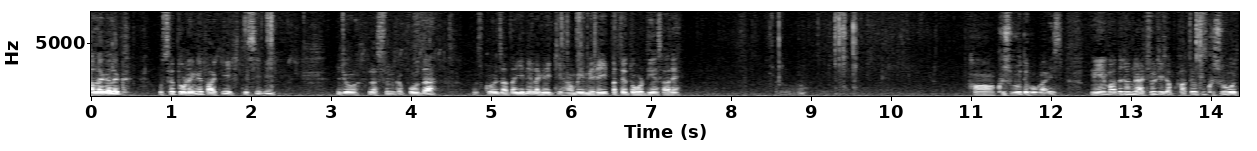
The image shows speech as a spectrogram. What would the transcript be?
अलग अलग उससे तोड़ेंगे ताकि किसी भी जो लहसुन का पौधा उसको ज़्यादा ये नहीं लगे कि हाँ भाई मेरे ही पत्ते तोड़ दिए सारे। हाँ खुशबू देखो गाइस मेन बात है जो नेचुरल चीज़ आप खाते हो उसकी खुशबू बहुत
